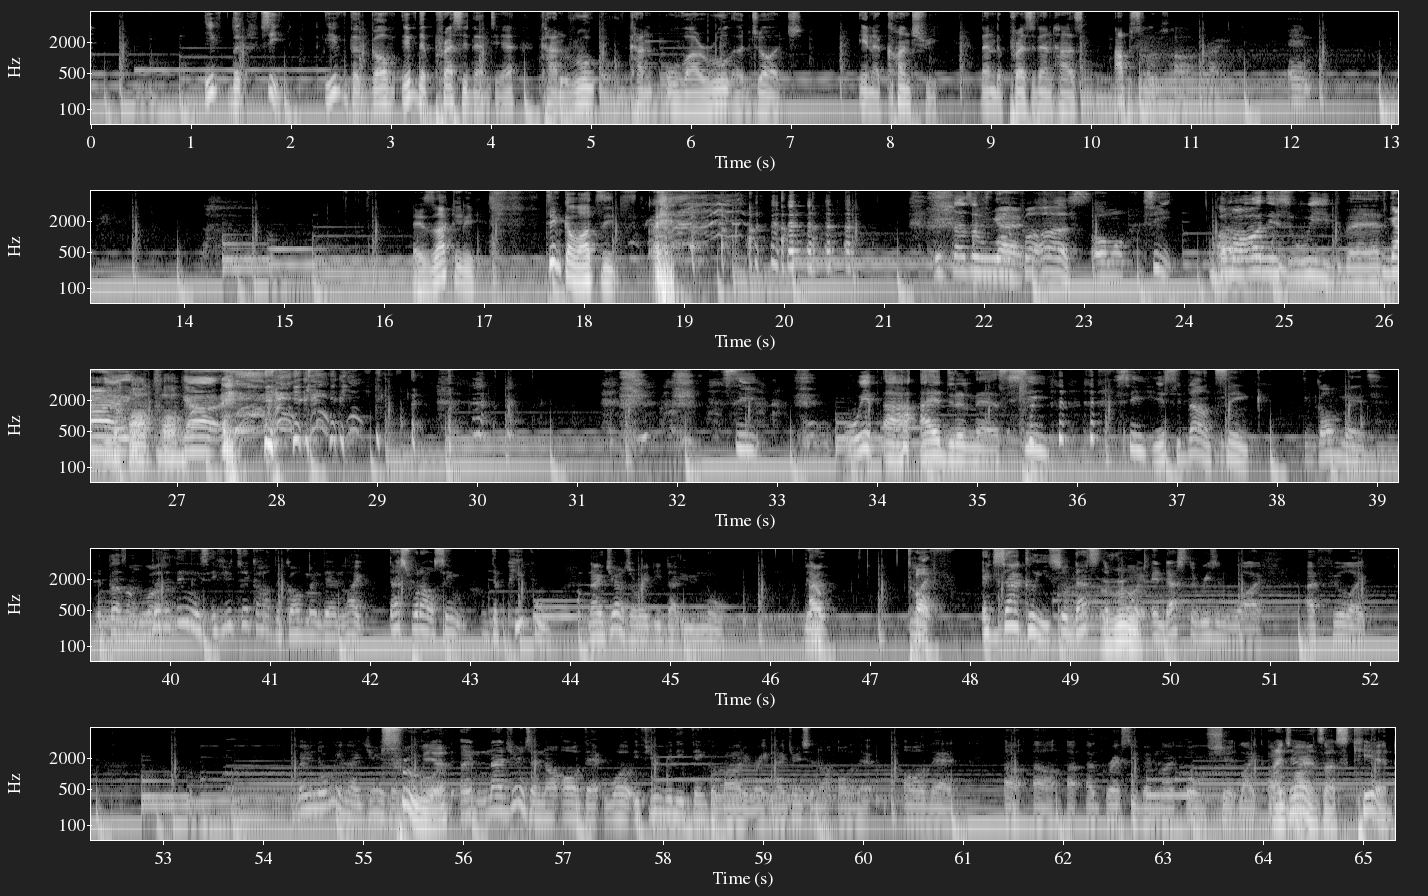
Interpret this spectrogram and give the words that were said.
If the see, if the gov, if the president yeah can rule, can overrule a judge in a country, then the president has absolute power. Right. And Exactly. Think about it. it doesn't This work guy- for us. almost see, I'm but, all this weed, man. guy, You hop up. guy. see, with our idleness. see, see, You sit down, think. the government. It doesn't work But the thing is, if you take out the government, then like that's what I was saying. The people, Nigerians already that you know, They're I- tough. like, exactly. So that's the Rude. point, and that's the reason why I feel like. But in a way, Nigerians True, are not yeah. All, uh, Nigerians are not all that. Well, if you really think about it, right? Nigerians are not all that, all that uh, uh, uh, aggressive and like, oh shit, like I'm Nigerians are scared.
